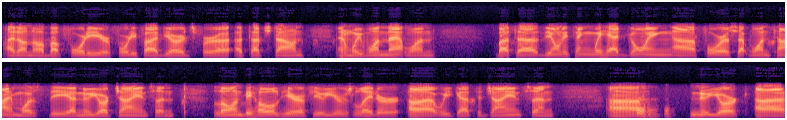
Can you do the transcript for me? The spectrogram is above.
I don't know, about 40 or 45 yards for a, a touchdown, and we won that one. But uh, the only thing we had going uh, for us at one time was the uh, New York Giants, and lo and behold, here a few years later, uh, we got the Giants and uh, New York uh,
